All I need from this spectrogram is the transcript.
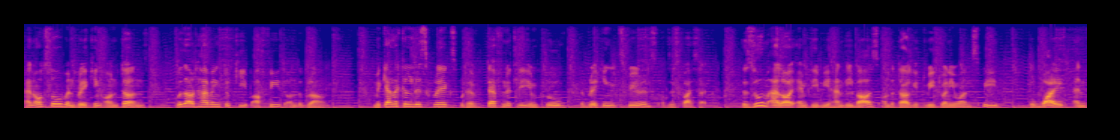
and also when braking on turns without having to keep our feet on the ground. Mechanical disc brakes would have definitely improved the braking experience of this bicycle. The Zoom alloy MTB handlebars on the Target V21 Speed were wide and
